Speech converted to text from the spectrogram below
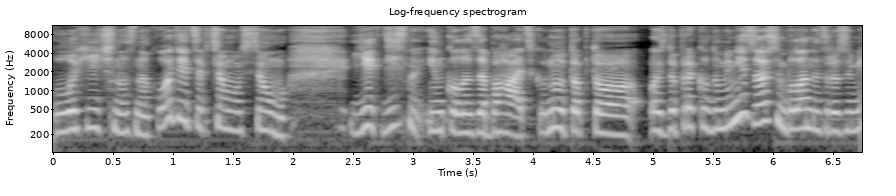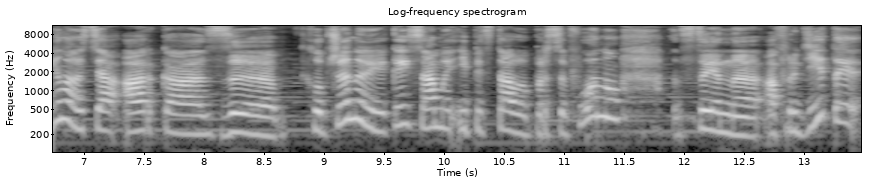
логічно знаходяться в цьому всьому, їх дійсно інколи забагацько. Ну тобто, ось до прикладу, мені зовсім була незрозуміла ось ця арка з хлопчиною, який саме і підставив Персифону, син Афродіти.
